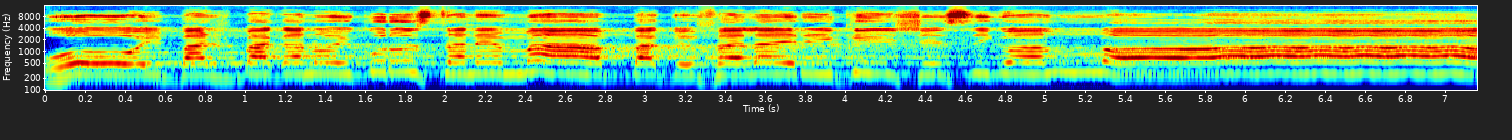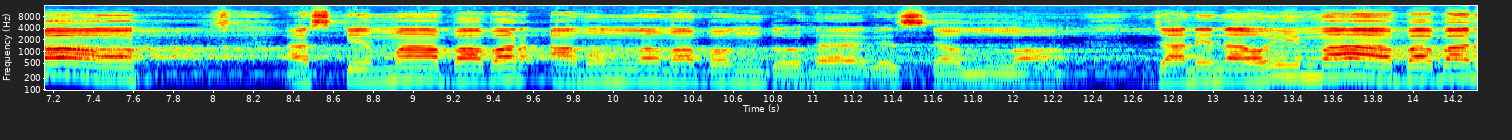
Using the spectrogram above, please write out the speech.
ওই বাঁশবাগান, ওই গুরুস্থানে মা আব্বাকে ফেলায় রেখে এসেছি আজকে মা বাবার আমল নামা বন্ধ হয়ে গেছে, আল্লাহ। জানে না ওই মা বাবার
